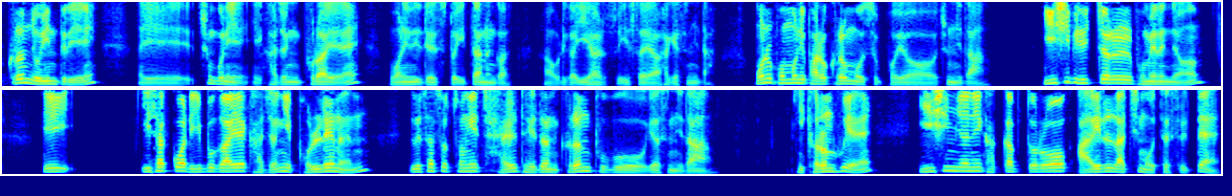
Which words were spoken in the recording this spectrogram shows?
그런 요인들이 충분히 가정 불화의 원인이 될 수도 있다는 것 아, 우리가 이해할 수 있어야 하겠습니다. 오늘 본문이 바로 그런 모습 보여줍니다. 21절을 보면은요, 이 이삭과 리브가의 가정이 본래는 의사소통이 잘 되던 그런 부부였습니다. 이 결혼 후에 20년이 가깝도록 아이를 낳지 못했을 때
